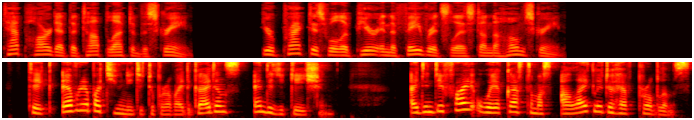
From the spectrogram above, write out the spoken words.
tap hard at the top left of the screen. Your practice will appear in the favorites list on the home screen. Take every opportunity to provide guidance and education. Identify where customers are likely to have problems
